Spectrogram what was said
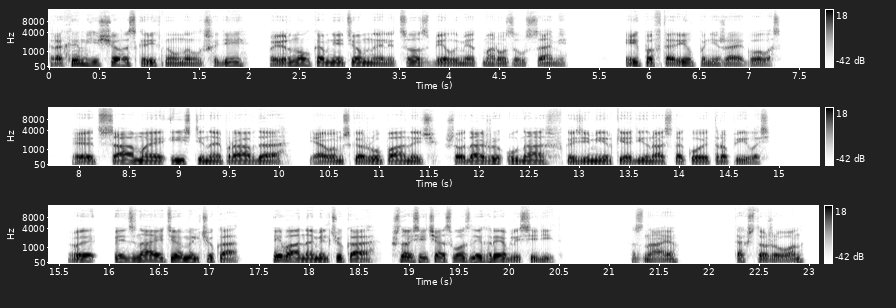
Трохим еще раз крикнул на лошадей, повернул ко мне темное лицо с белыми от мороза усами и повторил, понижая голос. «Это самая истинная правда. Я вам скажу, паныч, что даже у нас в Казимирке один раз такое тропилось. Вы ведь знаете Омельчука, Ивана Омельчука, что сейчас возле гребли сидит?» «Знаю. Так что же он?» —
